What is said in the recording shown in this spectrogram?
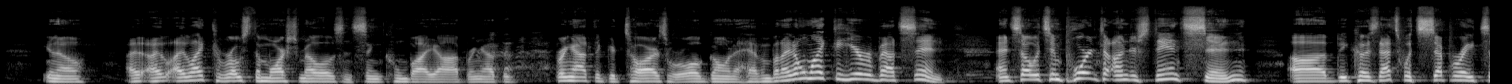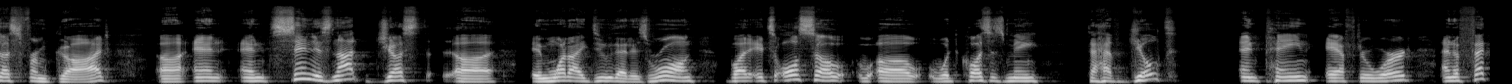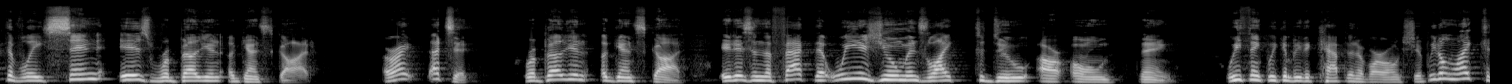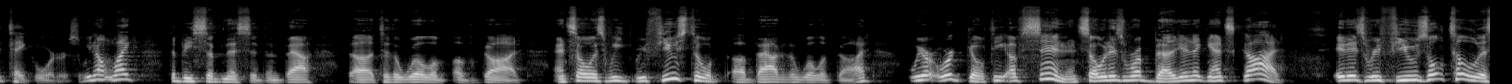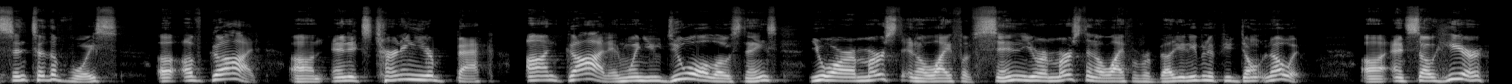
You know, I, I, I like to roast the marshmallows and sing kumbaya, bring out the, bring out the guitars. We're all going to heaven, but I don't like to hear about sin. And so it's important to understand sin uh, because that's what separates us from God. Uh, and and sin is not just uh, in what I do that is wrong, but it's also uh, what causes me to have guilt and pain afterward. And effectively, sin is rebellion against God. All right? That's it. Rebellion against God. It is in the fact that we as humans like to do our own thing. We think we can be the captain of our own ship. We don't like to take orders. We don't like to be submissive and bow uh, to the will of, of, God. And so as we refuse to uh, bow to the will of God, we're, we're guilty of sin. And so it is rebellion against God. It is refusal to listen to the voice uh, of God. Um, and it's turning your back on God. And when you do all those things, you are immersed in a life of sin. You're immersed in a life of rebellion, even if you don't know it. Uh, and so here,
